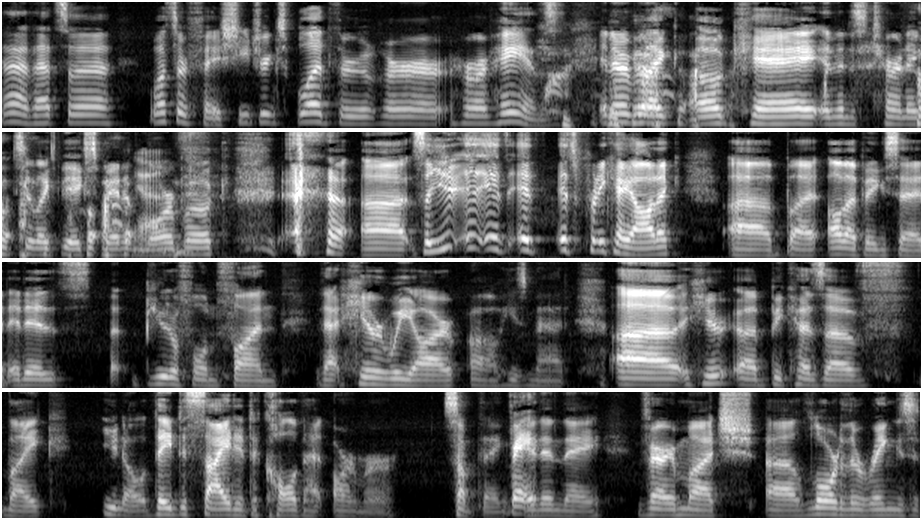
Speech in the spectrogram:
yeah that's a what's her face? She drinks blood through her her hands, and it'll be like, okay, and then it's turning to like the expanded Yeah. lore book. uh, so you, it, it it's pretty chaotic. Uh, but all that being said, it is beautiful and fun that here we are. Oh, he's mad. Uh, here uh, because of like you know they decided to call that armor something, Right. and then they very much uh, Lord of the Rings.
